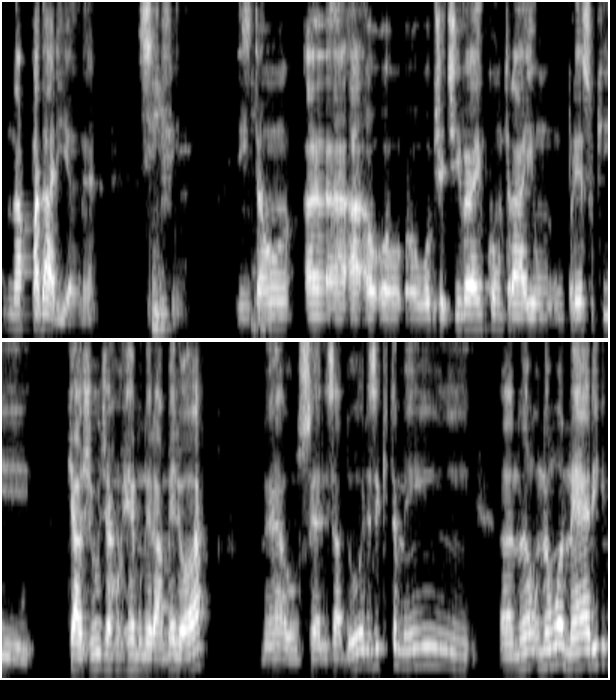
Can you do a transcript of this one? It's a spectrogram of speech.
na padaria, né? Sim. Enfim. Então, a, a, a, o, o, objetivo é encontrar aí um, um, preço que, que ajude a remunerar melhor né, os realizadores e que também uh, não, não onere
